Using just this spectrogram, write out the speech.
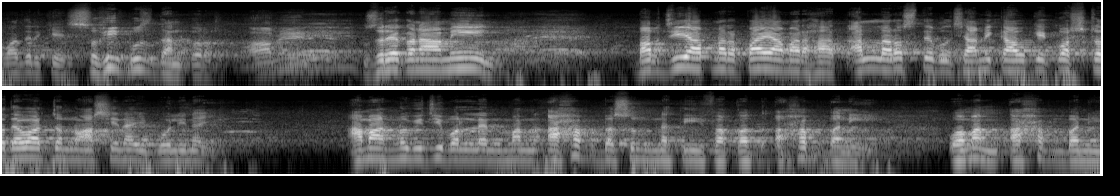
আমাদেরকে সহি বুঝ দান করো। জোরে কোনা আমিন? বাবজি আপনার পায়ে আমার হাত। আল্লাহ রস্তে বলছে আমি কাউকে কষ্ট দেওয়ার জন্য আসি নাই বলি নাই। আমার নবীজি বললেন মান আহাব্বা সুন্নতি ফাকাদ আহাব্বানি ওমান আহাব্বানি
